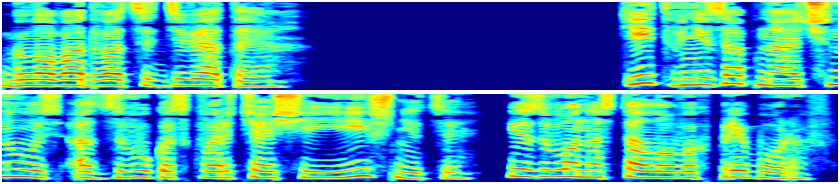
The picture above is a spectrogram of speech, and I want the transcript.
Глава 29. Кейт внезапно очнулась от звука скворчащей яичницы и звона столовых приборов.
